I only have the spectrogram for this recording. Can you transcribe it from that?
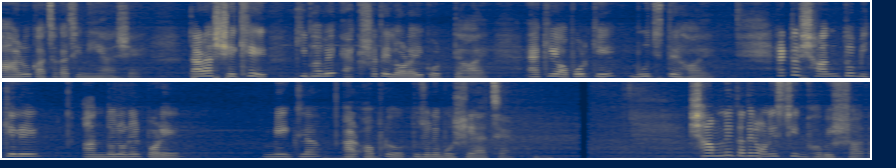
আরও কাছাকাছি নিয়ে আসে। তারা শেখে কীভাবে একসাথে লড়াই করতে হয়, একে অপরকে বুঝতে হয়। একটা শান্ত বিকেলে আন্দোলনের পরে মেঘলা আর অভ্র দুজনে বসে আছে। সামনে তাদের অনিশ্চিত ভবিষ্যৎ,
